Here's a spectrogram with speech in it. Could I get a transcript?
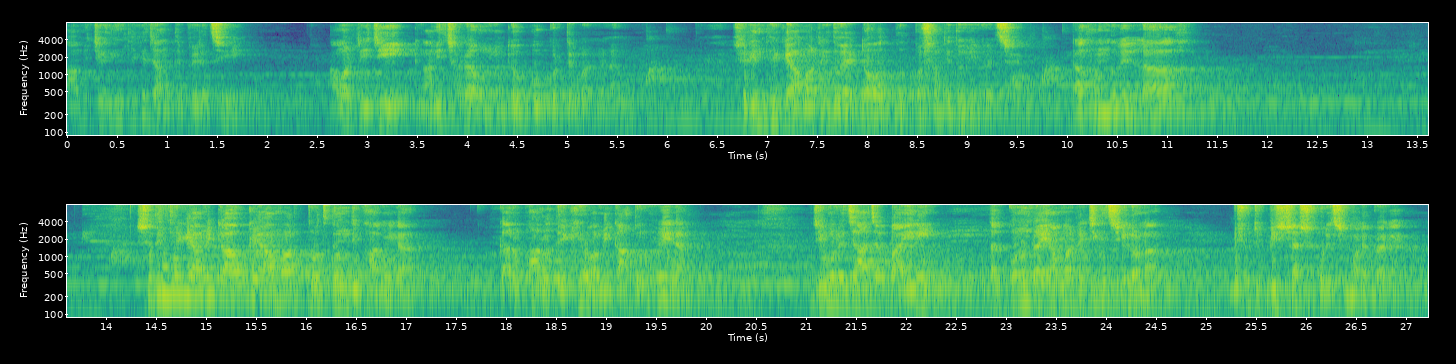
আমি যেদিন থেকে জানতে পেরেছি, আমার রিজিক আমি ছাড়া অন্য কেউ ভোগ করতে পারবে না। সেদিন থেকে আমার হৃদয়ে একটা অদ্ভুত প্রশান্তি তৈরি হয়েছে। আলহামদুলিল্লাহ। সেদিন থেকে আমি কাউকে আমার প্রতিদ্বন্দ্বী ভাবি না। কারও ভালো দেখেও আমি কাতর হই না। জীবনে যা যা পাইনি, তার কোনোটাই আমার রিজিকে ছিল না। বিষয়টি বিশ্বাস করেছি মনে প্রাণে।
